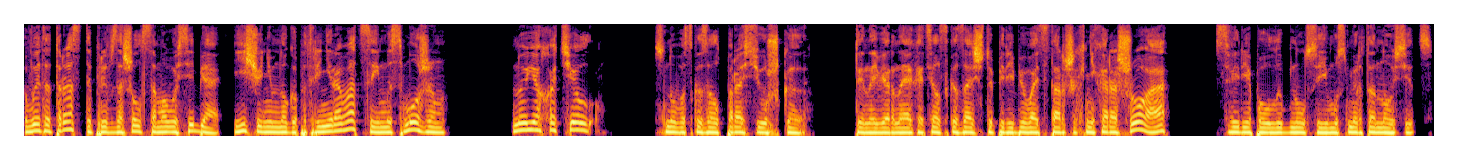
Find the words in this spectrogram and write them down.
«В этот раз ты превзошел самого себя. Еще немного потренироваться, и мы сможем...» «Но я хотел...» снова сказал Поросюшка. «Ты, наверное, хотел сказать, что перебивать старших нехорошо, а?» Свирепо улыбнулся ему смертоносец.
